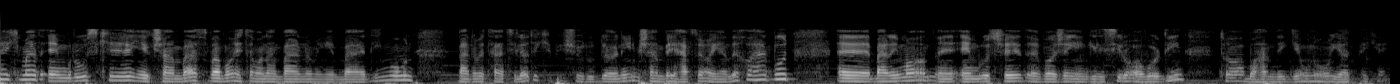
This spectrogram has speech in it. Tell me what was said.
حکمت امروز که یک شنبه است و ما احتمالا برنامه بعدیمون برنامه تعطیلاتی که پیش رو داریم شنبه هفته آینده خواهد بود. برای ما امروز چه واژه انگلیسی رو آوردین تا با همدیگه اونو یاد بگیریم؟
